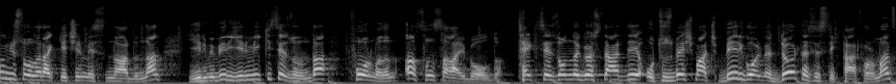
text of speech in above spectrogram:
Oyuncusu olarak geçirmesinin ardından 21-22 sezonunda formanın asıl sahibi oldu. Tek sezonda gösterdiği 35 maç, 1 gol ve 4 asistlik performans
